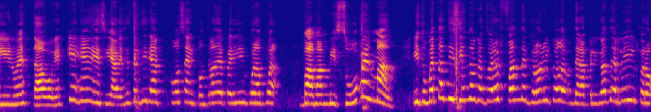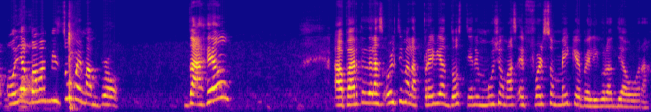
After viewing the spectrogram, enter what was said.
y no está, porque es que Genesis a veces te tira cosas en contra de películas, pues Batman v Superman. Y tú me estás diciendo que tú eres fan de Crónico de la película de Rick, pero odias Wow. Batman v Superman, bro. The hell? Aparte de las últimas, las previas dos tienen mucho más esfuerzo en make que películas de ahora.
